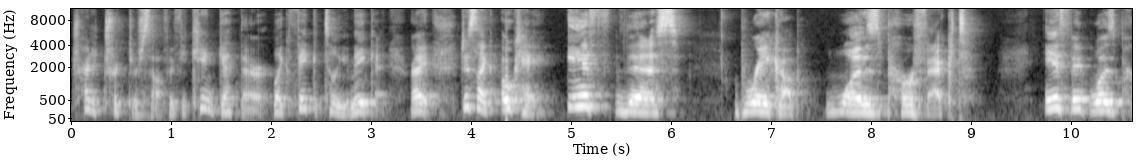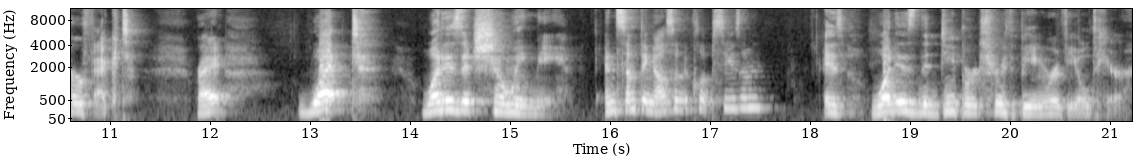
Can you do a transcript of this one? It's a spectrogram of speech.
try to trick yourself. If you can't get there, like fake it till you make it, right? Just like, okay, if this breakup was perfect, if it was perfect, right? What what is it showing me? And something else in eclipse season is what is the deeper truth being revealed here?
